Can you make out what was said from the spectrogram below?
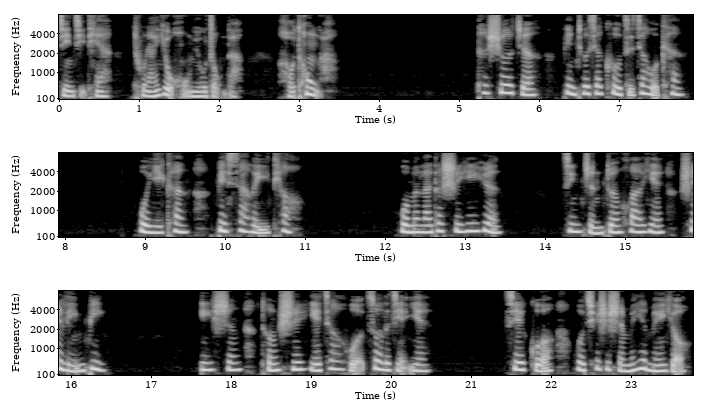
近几天突然又红又肿的，好痛啊！他说着，便脱下裤子叫我看。我一看，便吓了一跳。我们来到市医院，经诊断化验是淋病。医生同时也叫我做了检验，结果我却是什么也没有。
